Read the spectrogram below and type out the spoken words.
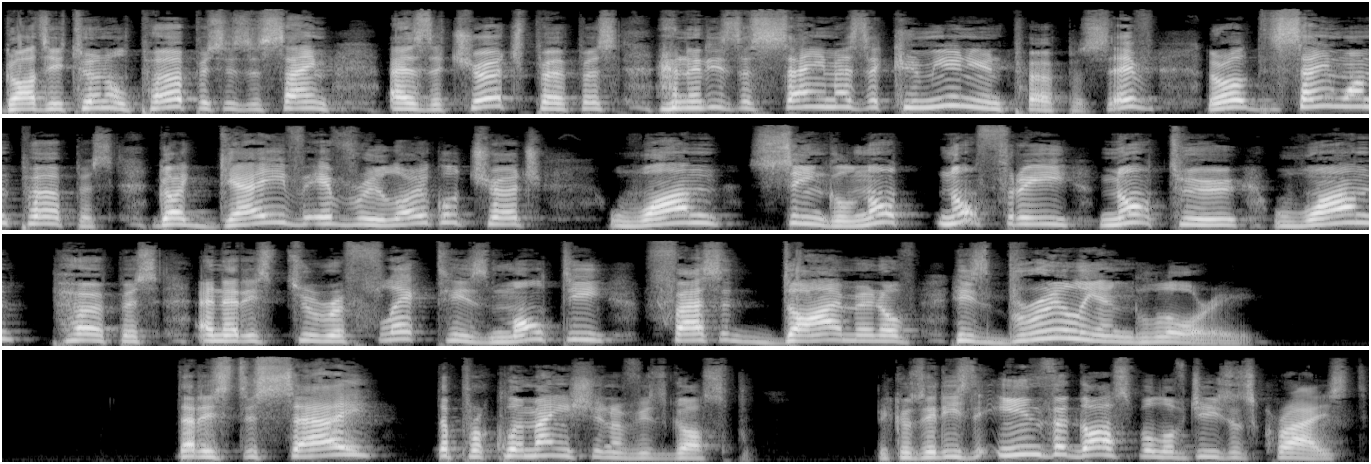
God's eternal purpose is the same as the church purpose, and it is the same as the communion purpose. They're all the same one purpose. God gave every local church one single, not, not three, not two, one purpose, and that is to reflect his multifaceted diamond of his brilliant glory. That is to say, the proclamation of his gospel. Because it is in the gospel of Jesus Christ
